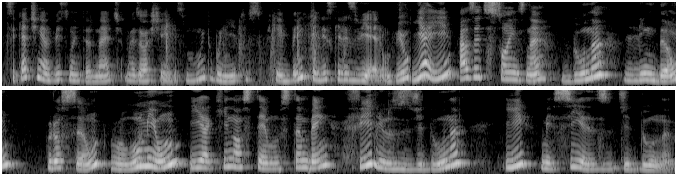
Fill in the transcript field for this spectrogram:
sequer tinha visto na internet, mas eu achei eles muito bonitos, fiquei bem feliz que eles vieram, viu? E aí, as edições, né? Duna, Lindão, Grossão, volume 1, e aqui nós temos também Filhos de Duna e Messias de Duna.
